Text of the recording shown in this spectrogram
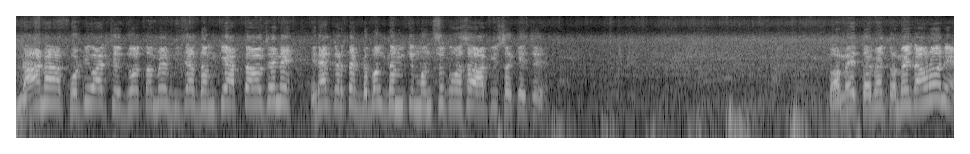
ના ના, ખોટી વાત છે. જો તમે બીજા ધમકી આપતા હશે ને, એના કરતા ડબલ ધમકી મનસુખ વસાવા આપી શકે છે. તમે તમે તમે જાણો ને.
